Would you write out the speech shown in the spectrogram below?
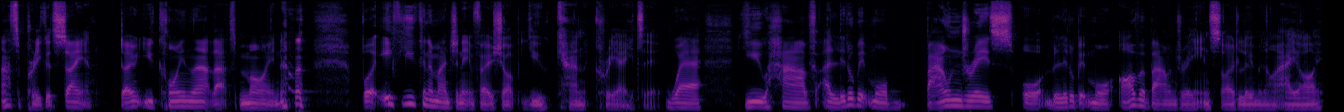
That's a pretty good saying. Don't you coin that, that's mine. but if you can imagine it in Photoshop, you can create it where you have a little bit more boundaries or a little bit more of a boundary inside Luminar AI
